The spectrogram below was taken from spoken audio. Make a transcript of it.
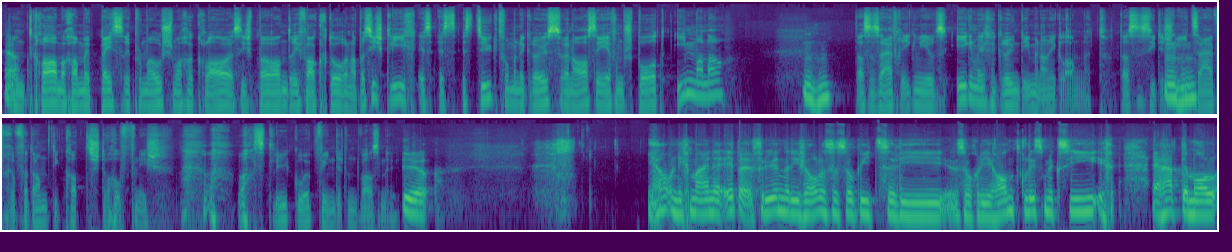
Ja. Und klar, man kann mit bessere Promotion machen, klar, es ist ein paar andere Faktoren, aber es ist gleich, es, es, es zeugt von einem größeren Ansehen vom Sport immer noch. Mhm dass es einfach irgendwie aus irgendwelchen Gründen immer noch nicht gelangt. Dass es in der mhm. Schweiz einfach eine verdammte Katastrophe ist, was die Leute gut finden und was nicht. Ja. Ja, und ich meine, eben, früher war alles so ein bisschen, so ein bisschen Handgelismen. Ich, er hatte mal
